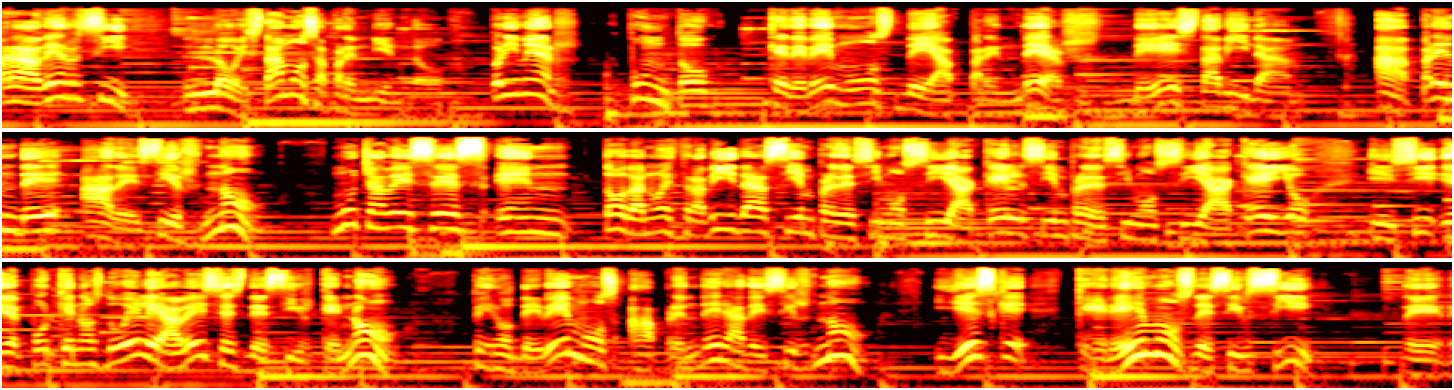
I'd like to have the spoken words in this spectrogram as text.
para ver si lo estamos aprendiendo. Primer punto que debemos de aprender de esta vida. Aprende a decir no. Muchas veces en toda nuestra vida siempre decimos sí a aquel, siempre decimos sí a aquello, y sí, eh, porque nos duele a veces decir que no, pero debemos aprender a decir no. Y es que queremos decir sí de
